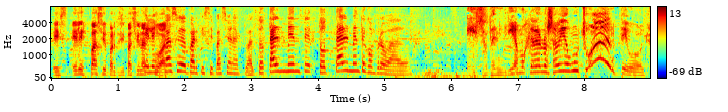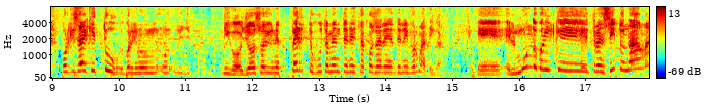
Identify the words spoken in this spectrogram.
es el espacio de participación El actual. espacio de participación actual, totalmente, totalmente comprobado. Eso tendríamos que haberlo sabido mucho antes, bon. porque sabes que tú, por ejemplo, digo, yo soy un experto justamente en estas cosas de, de la informática. Eh, el mundo por el que transito nada más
